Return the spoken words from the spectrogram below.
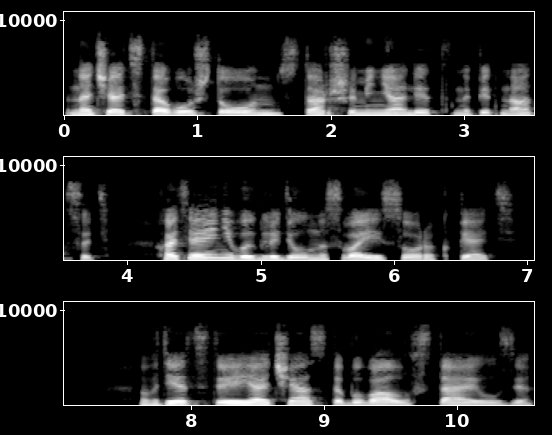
Начать с того, что он старше меня лет на пятнадцать, хотя и не выглядел на свои сорок пять. В детстве я часто бывал в Стайлзе,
